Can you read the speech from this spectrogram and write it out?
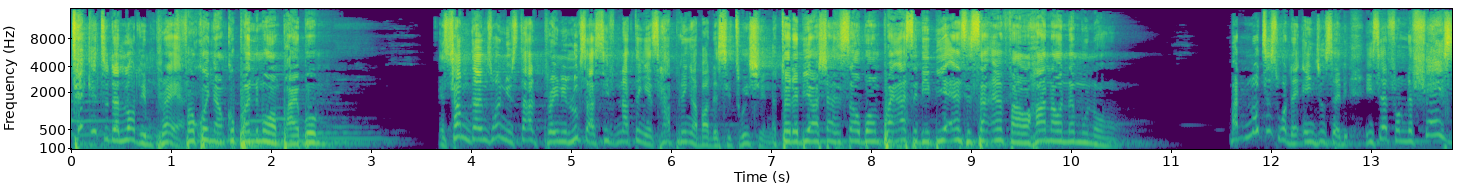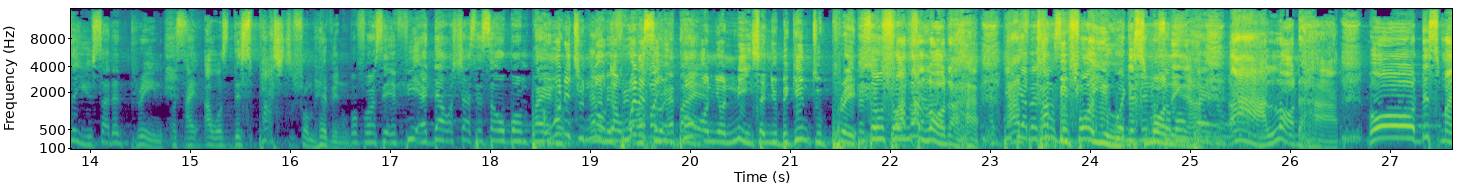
take it to the Lord in prayer. Fa kɔ Nyankopɔn anim wɔ mpaebɔ mu. And sometimes when you start praying, it looks as if nothing is happening about the situation. But notice what the angel said. He said, From the first day you started praying, I, I was dispatched from heaven. Bɔfoɔ sɛ efi ɛda a ɔhyɛ ase sɛ wobɔ mpaeɛ I no, want you to know that whenever you go on your knees and you begin to pray, Father Lord, ah, I've come before you this morning. ah. Ah, Lord, ah, oh, this is my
